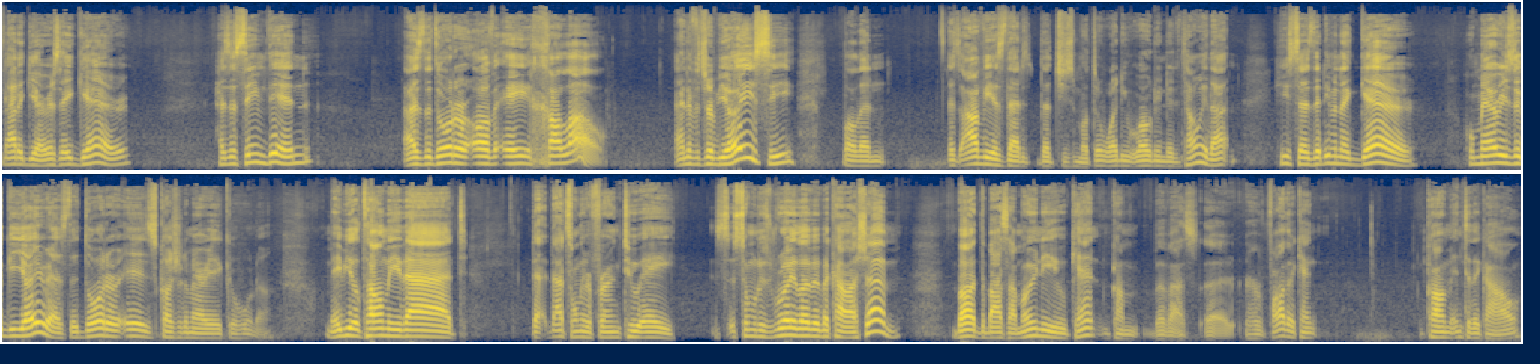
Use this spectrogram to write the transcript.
not a ger, is a ger, has the same din as the daughter of a halal. And if it's Rabbi Yosi, well then it's obvious that that she's mutter. Why do you, why would you tell me that? He says that even a ger who marries a giyores, the daughter is kosher to marry a kahuna. Maybe you'll tell me that that, that's only referring to a someone who's really living Bakal Hashem. But the Bas Amoni who can't come, uh, her father can't come into the Kahal,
